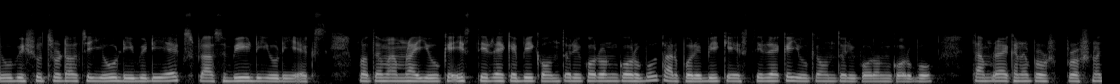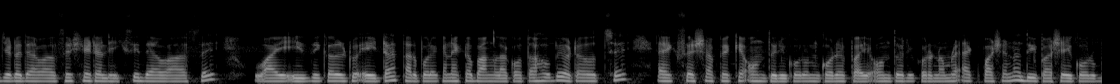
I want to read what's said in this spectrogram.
ইউবির সূত্রটা হচ্ছে u d v d x plus v d u d x প্রথমে আমরা ইউকে স্থির রেখে বিকে অন্তরীকরণ করব, তারপরে বি কে স্থির রেখে ইউ কে অন্তরীকরণ করব। তা আমরা এখানে প্রশ্ন যেটা দেওয়া আছে সেটা লিখছি, দেওয়া আছে ওয়াই ইজিক্যাল টু এইটা, তারপর এখানে একটা বাংলা কথা হবে, ওটা হচ্ছে এক্সের সাপেক্ষে অন্তরীকরণ করে পাই। অন্তরীকরণ আমরা এক পাশে না, দুই পাশেই করব।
